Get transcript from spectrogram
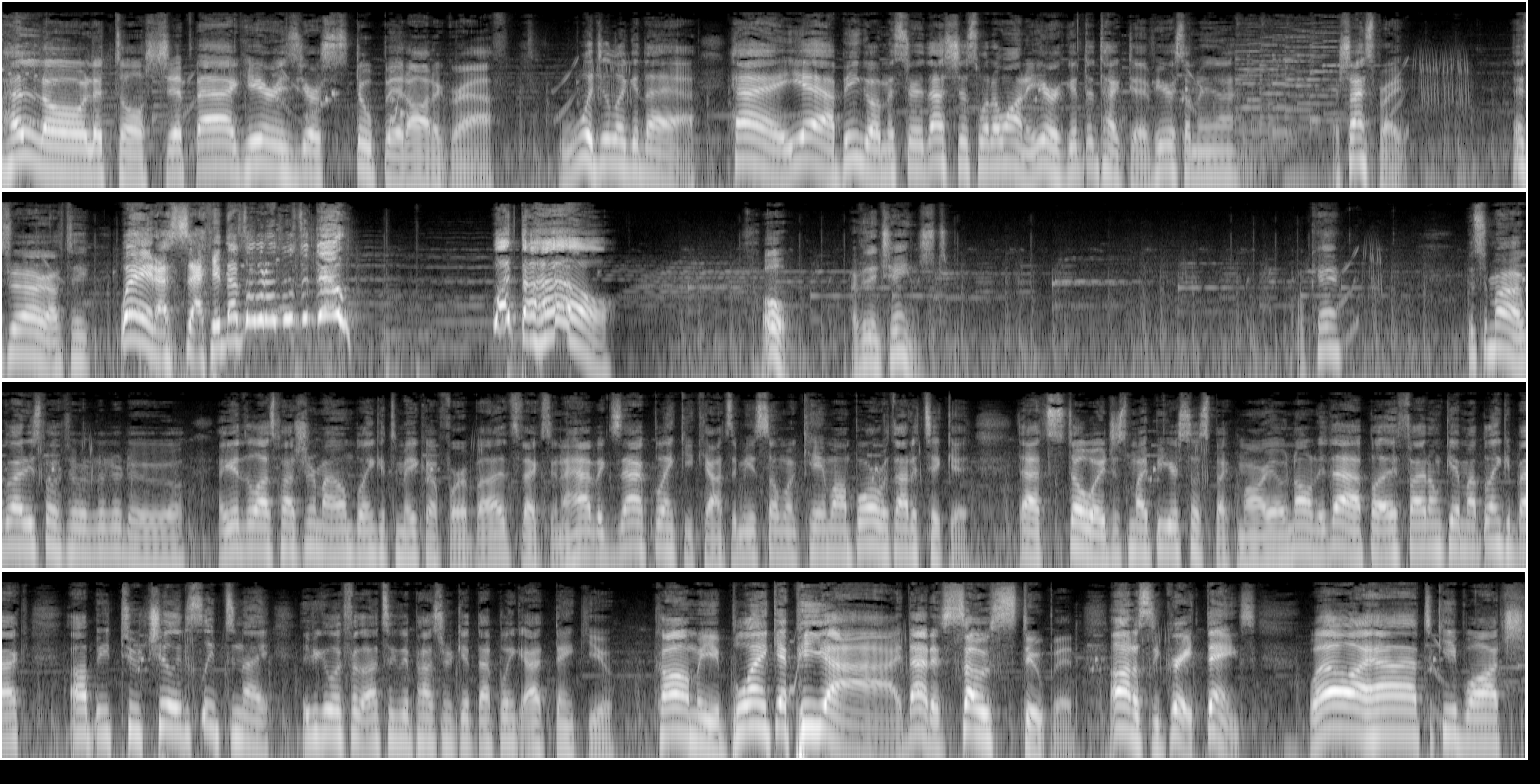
Hello, little shitbag. Here is your stupid autograph. Would you look at that? Hey, yeah, bingo, mister. That's just what I wanted. You're a good detective. Here's something, uh, a shine sprite. Thanks for the autograph. Take. Wait a second. That's not what I'm supposed to do. What the hell? Oh, everything changed. Okay. Mr. Mario, I'm glad you spoke to I gave the last passenger my own blanket to make up for it, but it's vexing. I have exact blanket counts. It means someone came on board without a ticket. That stowaway just might be your suspect, Mario. Not only that, but if I don't get my blanket back, I'll be too chilly to sleep tonight. If you can look for the unticketed passenger and get that blanket, I thank you. Call me Blanket PI. That is so stupid. Honestly, great. Thanks. Well, I have to keep watch.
